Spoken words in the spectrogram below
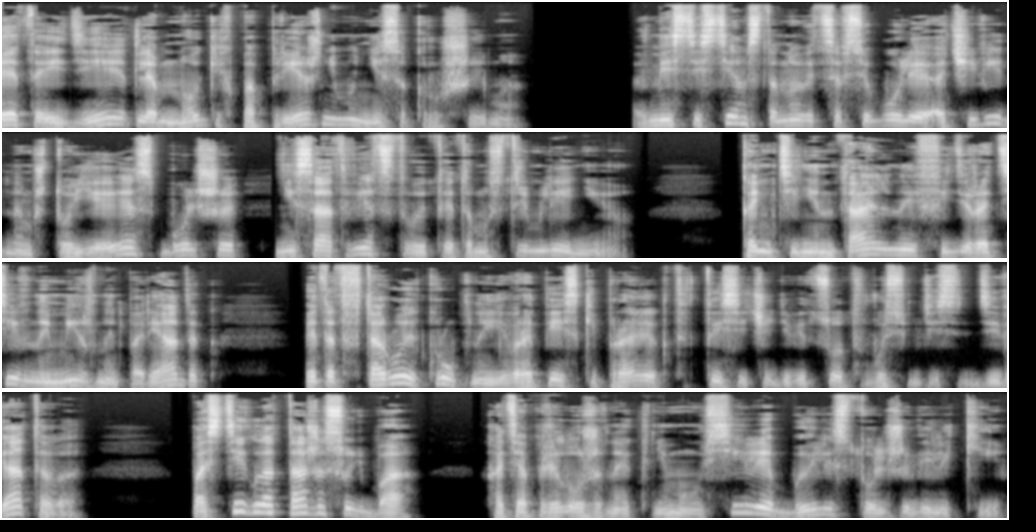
эта идея для многих по-прежнему несокрушима. Вместе с тем становится все более очевидным, что ЕС больше не соответствует этому стремлению. Континентальный федеративный мирный порядок – этот второй крупный европейский проект 1989 постигла та же судьба, хотя приложенные к нему усилия были столь же велики.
